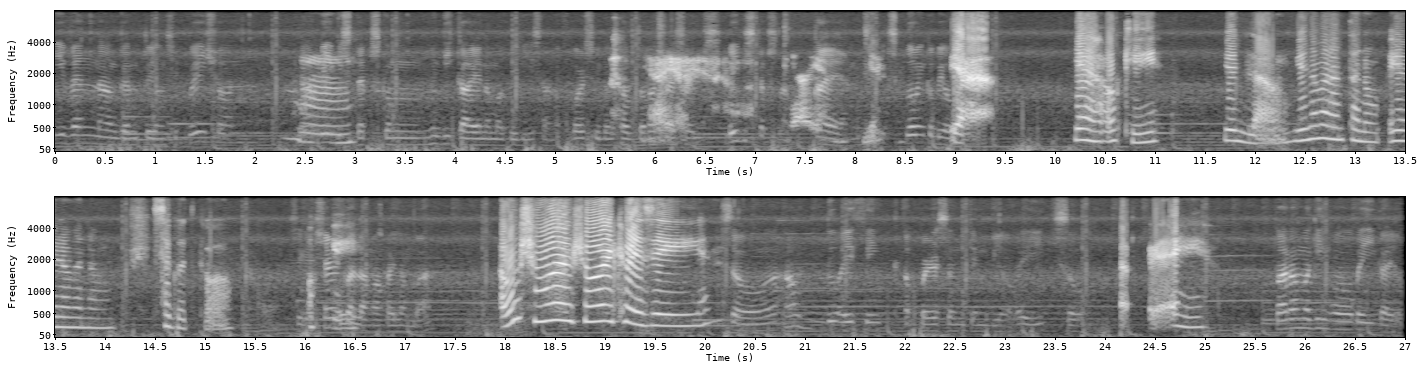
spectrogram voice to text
even na ganito yung situation, mga baby Mm. steps kung hindi kaya na mabilisan. Of course, we don't have to rush Yeah, yeah. Baby steps lang. Yeah. Kaya. Yeah. It's going to be okay. Yeah. Yeah, okay. Yun lang. Yun naman ang tanong, ayun naman ang sagot ko. Sige, share Okay. ko lang. Okay lang ba? Oh, sure, sure, crazy. So, how do I think a person can be okay? So, Okay. para maging okay kayo,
